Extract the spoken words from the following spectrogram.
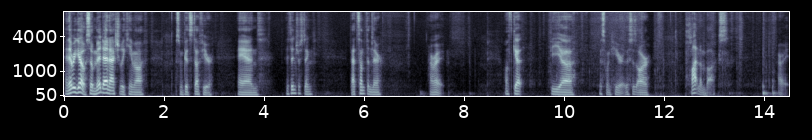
And there we go. So mid-end actually came off with some good stuff here. And it's interesting. That's something there. All right. Let's get the uh, this one here. This is our platinum box. All right.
